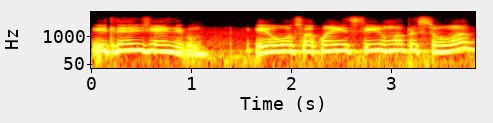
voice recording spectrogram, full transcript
e transgênero eu só conheci uma pessoa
